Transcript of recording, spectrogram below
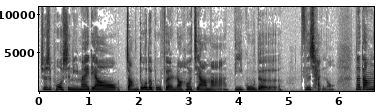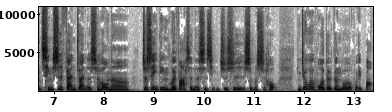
就是迫使你卖掉涨多的部分，然后加码低估的资产哦。那当情势反转的时候呢，这是一定会发生的事情，只是什么时候，你就会获得更多的回报。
